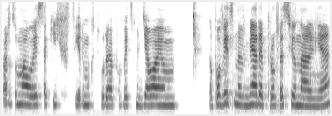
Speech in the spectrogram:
Bardzo mało jest takich firm, które powiedzmy działają no powiedzmy w miarę profesjonalnie,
